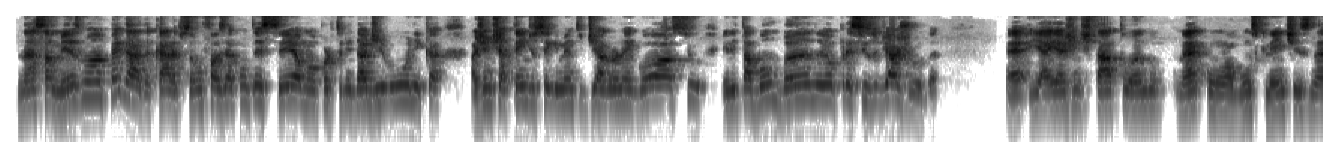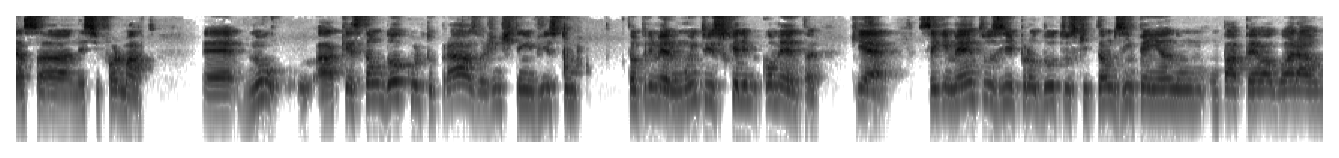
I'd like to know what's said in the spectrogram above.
nessa mesma pegada. Cara, precisamos fazer acontecer, é uma oportunidade única. A gente atende o segmento de agronegócio, ele está bombando, eu preciso de ajuda. É, e aí a gente está atuando né, com alguns clientes nessa, nesse formato. É, no, a questão do curto prazo, a gente tem visto, então, primeiro, muito isso que ele comenta, que é segmentos e produtos que estão desempenhando um, um papel agora um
